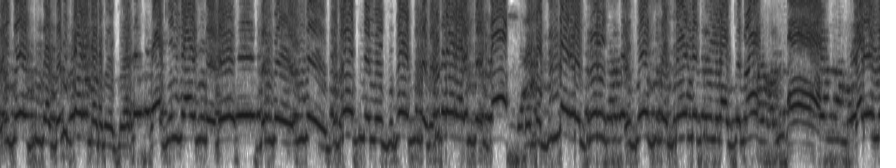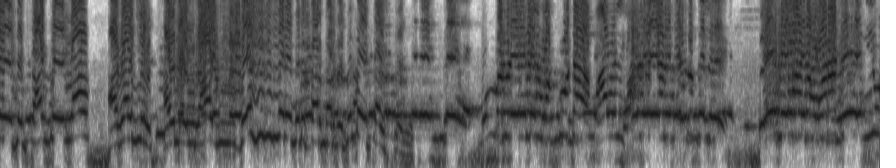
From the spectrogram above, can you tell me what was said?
ಈ ದೇಶದಿಂದ ಗಡಿಪಾರು ಮಾಡಬೇಕು. ಯಾಕೆ ಈಗಾಗಿದೆ ಮುಂದೆ ಹಿಂದೆ ಗುಜರಾತ್ನಲ್ಲಿ ಗುಜರಾತ್ನಿಂದ ಗಡಿಪಾರು ಆಗಿದೆ ಅಂತ ಒಬ್ಬ ಗುಂಡಾ ಮಂತ್ರಿ ಈ ದೇಶದ ಗೃಹ ಮಂತ್ರಿ ಇಲಾಖೆನ ಕಾರ್ಯನಿರ್ವಹಿಸಕ್ಕೆ ಸಾಧ್ಯ ಇಲ್ಲ ಹಾಗಾಗಿ ಅವನ ಈ ರಾಜ್ಯ ಈ ದೇಶದಿಂದಲೇ ಗಡಿಪಾರು ಮಾಡಬೇಕು ಅಂತ ಒತ್ತಾಯಿಸ್ತೇವೆ ಮುಂಬರುವ ಒಕ್ಕೂಟ ಮಾವಳಿ ಶಂಕರಯ್ಯನ ನೇತೃತ್ವದಲ್ಲಿ ತೀವ್ರವಾದ ಹೋರಾಟಕ್ಕೆ ನೀವು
